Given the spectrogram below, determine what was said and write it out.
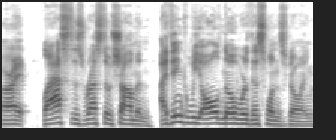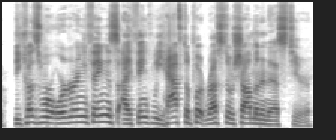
All right, Last is Resto Shaman. I think we all know where this one's going. Because we're ordering things, I think we have to put Resto Shaman in S tier.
